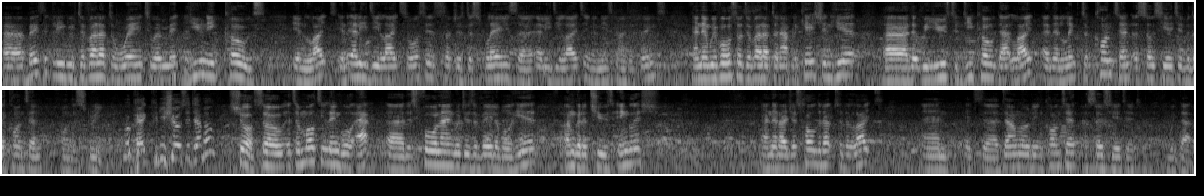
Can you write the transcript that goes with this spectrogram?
Uh, basically, we've developed a way to emit unique codes in light, in LED light sources such as displays, uh, LED lighting, and these kinds of things. And then we've also developed an application here uh, that we use to decode that light and then link to content associated with the content on the screen. Okay, can you show us a demo? Sure, so it's a multilingual app. Uh, there's four languages available here. I'm going to choose English. And then I just hold it up to the light and it's uh, downloading content associated with that.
